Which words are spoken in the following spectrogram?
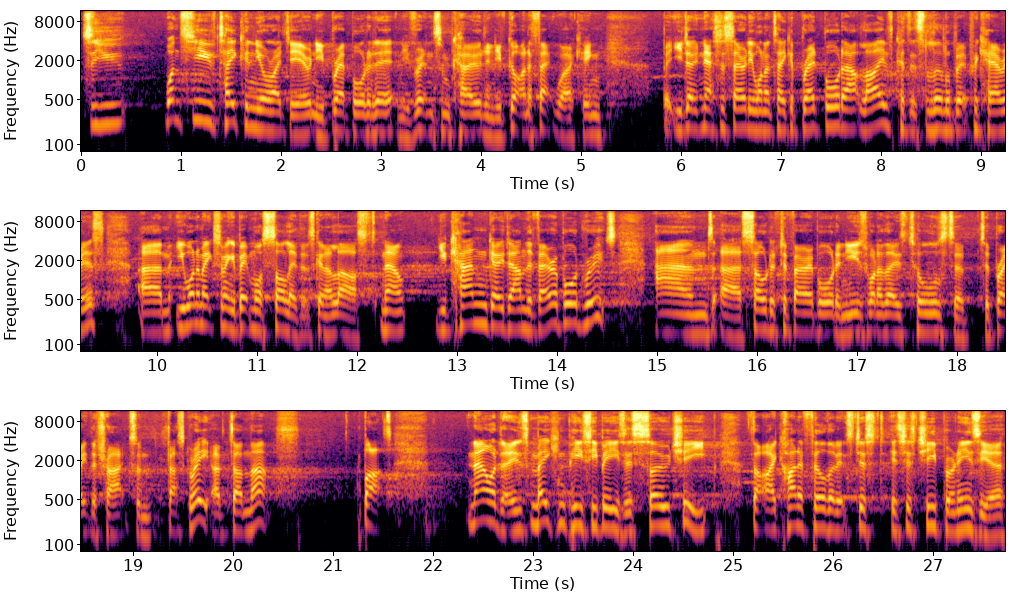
So you once you've taken your idea and you've breadboarded it and you've written some code and you've got an effect working, but you don't necessarily want to take a breadboard out live because it's a little bit precarious, um, you want to make something a bit more solid that's going to last. Now, you can go down the Veroboard route and uh, solder to Veroboard and use one of those tools to, to break the tracks, and that's great, I've done that. But nowadays, making PCBs is so cheap that I kind of feel that it's just, it's just cheaper and easier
